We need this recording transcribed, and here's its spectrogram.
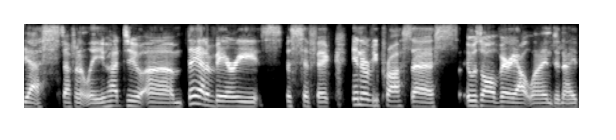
Yes, definitely. You had to. Um, they had a very specific interview process. It was all very outlined, and I.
